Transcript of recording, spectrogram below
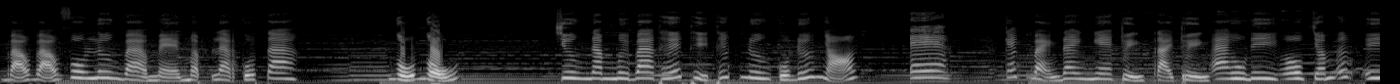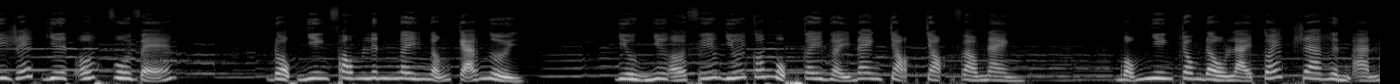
Bảo bảo vô lương bà mẹ mập là của ta. Ngủ ngủ. Chương 53 thế thì thích nương của đứa nhỏ. E. Các bạn đang nghe truyện tại truyện audio.xyz vui vẻ. Đột nhiên phong linh ngây ngẩn cả người. Dường như ở phía dưới có một cây gậy đang chọc chọc vào nàng. Bỗng nhiên trong đầu lại toát ra hình ảnh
